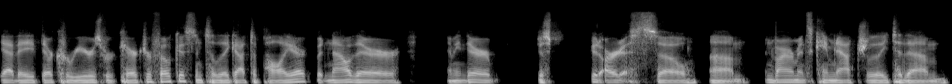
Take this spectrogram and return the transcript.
yeah, they their careers were character focused until they got to Polyarc, but now they're, I mean, they're just good artists. So um, environments came naturally to them,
